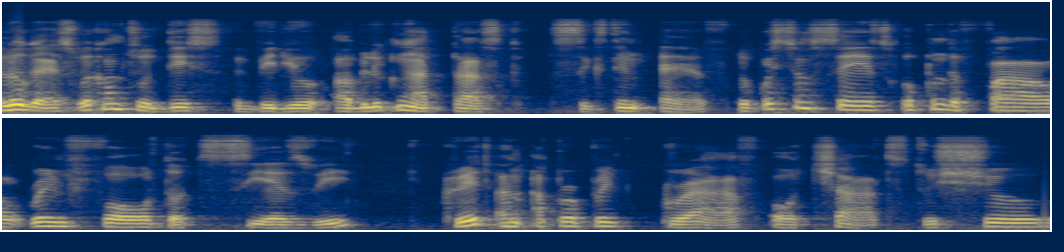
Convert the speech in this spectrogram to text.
Hello guys, welcome to this video. I'll be looking at task 16F. The question says open the file rainfall.csv, create an appropriate graph or chart to show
